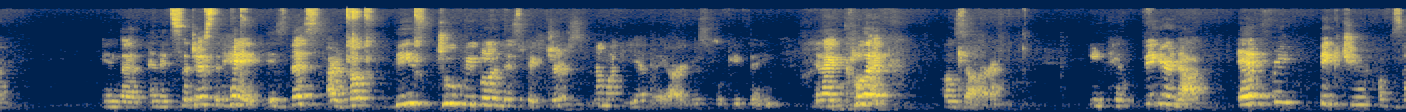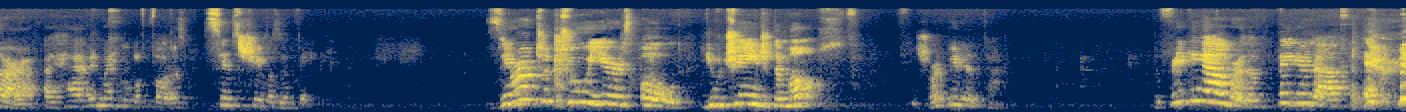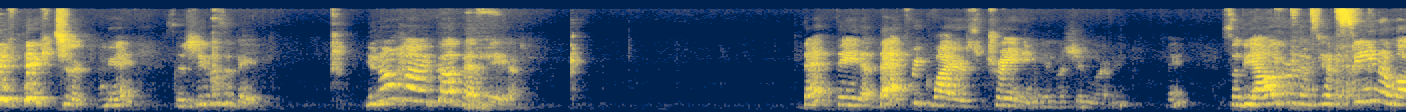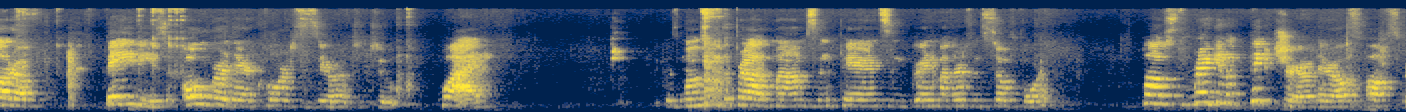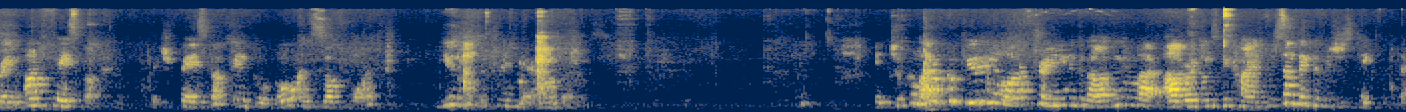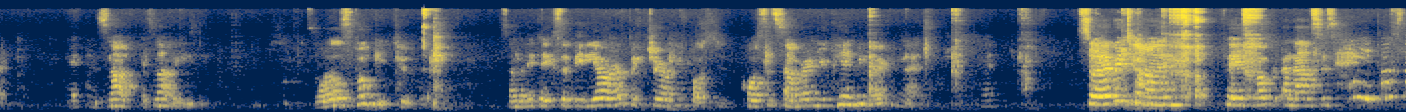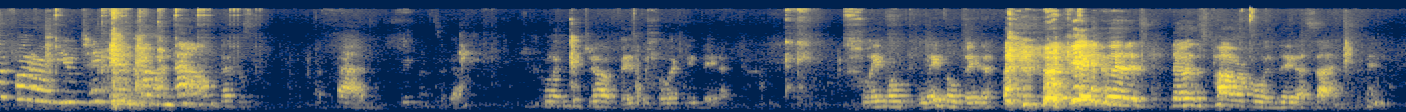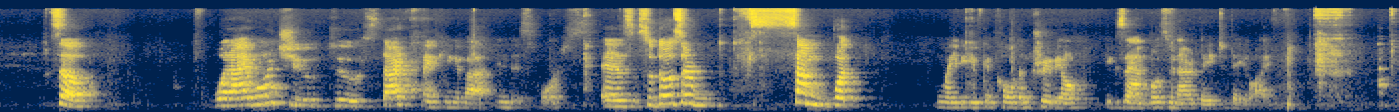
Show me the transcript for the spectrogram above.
in that, and it suggested, hey, is this, are tho- these two people in these pictures? And I'm like, yeah, they are, you spooky thing. And I click on Zara. It had figured out every picture of Zara I have in my Google Photos since she was a baby. Zero to two years old, you change the most short period of time. The freaking algorithm figured out every picture, okay? So she was a baby. You know how it got that data? That data, that requires training in machine learning. Okay? So the algorithms have seen a lot of babies over their course zero to two. Why? Because most of the proud moms and parents and grandmothers and so forth post regular picture of their offspring on Facebook, which Facebook and Google and so forth use to train their algorithms. It took a lot of computing, a lot of training, and developing a lot of algorithms behind for something that we just take for granted. It's not. It's not easy. It's a little spooky too. Somebody takes a video or a picture of you posted, posted somewhere, and you can be recognized. So every time Facebook announces, "Hey, post a photo of you years ago and now," that was a fad three months ago. Well, good job, Facebook collecting data. Label, labeled data. okay, that is that is powerful in data science. Okay? So, what I want you to start thinking about in this course is so those are somewhat maybe you can call them trivial examples in our day-to-day life.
